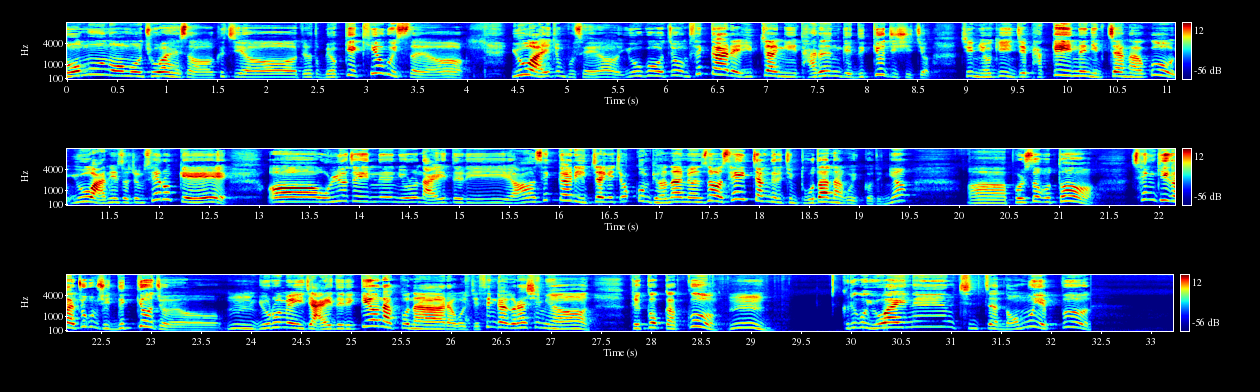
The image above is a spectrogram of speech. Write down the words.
너무너무 좋아해서, 그지요? 저도 몇 개 키우고 있어요. 요 아이 좀 보세요. 요거 좀 색깔의 입장이 다른 게 느껴지시죠? 지금 여기 이제 밖에 있는 입장하고 요 안에서 좀 새롭게 어, 올려져 있는 요런 아이들이 아, 색깔이 입장이 조금 변하면서 새 입장들이 지금 돋아나고 있거든요. 아, 벌써부터 생기가 조금씩 느껴져요. 음, 요러면 이제 아이들이 깨어났구나라고 이제 생각을 하시면 될 것 같고, 음. 그리고 요 아이는 진짜 너무 예쁜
